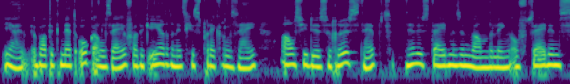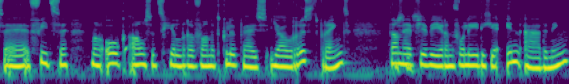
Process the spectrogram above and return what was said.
ja, wat ik net ook al zei, of wat ik eerder in het gesprek al zei, als je dus rust hebt, hè, dus tijdens een wandeling of tijdens uh, fietsen, maar ook als het schilderen van het clubhuis jou rust brengt, dan heb je weer een volledige inademing.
